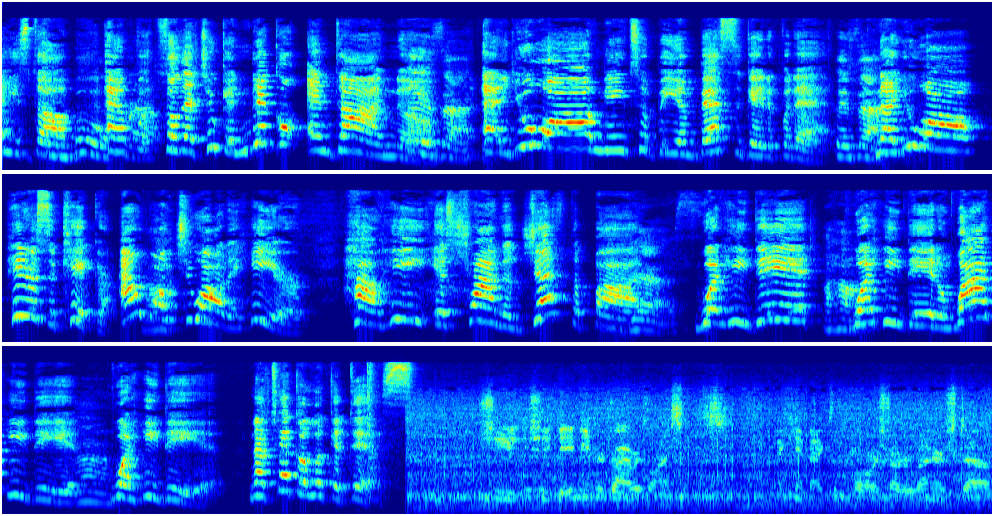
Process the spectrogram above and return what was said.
ante stuff, and for, so that you can nickel and dime them. Exactly. And you all need to be investigated for that. Exactly. Now you all, here's the kicker. I want you all to hear how he is trying to justify Yes. what he did, Uh-huh. what he did, and why he did Mm. what he did. Now take a look at this. She she gave me her driver's license. I came back to the car, started running her stuff,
